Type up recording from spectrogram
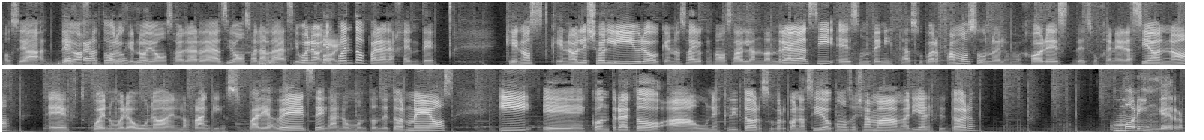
O sea, de baja Perfecto, todo lo que no íbamos a hablar de Agassi, vamos a hablar de Agassi. Bueno, les cuento para la gente que no, que no leyó el libro o que no sabe de lo que estamos hablando. Andrea Agassi es un tenista súper famoso, uno de los mejores de su generación, ¿no? Eh, fue número uno en los rankings varias veces, ganó un montón de torneos y eh, contrató a un escritor súper conocido, ¿cómo se llama María el escritor? Moringer.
